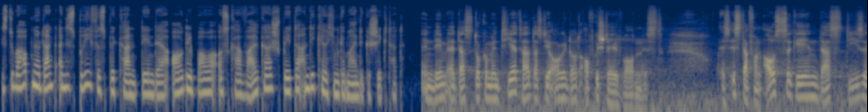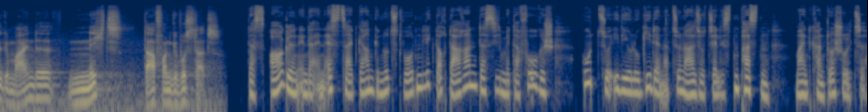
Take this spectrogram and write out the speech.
ist überhaupt nur dank eines Briefes bekannt, den der Orgelbauer Oskar Walker später an die Kirchengemeinde geschickt hat. Indem er das dokumentiert hat, dass die Orgel dort aufgestellt worden ist. Es ist davon auszugehen, dass diese Gemeinde nichts davon gewusst hat. Dass Orgeln in der NS-Zeit gern genutzt wurden, liegt auch daran, dass sie metaphorisch gut zur Ideologie der Nationalsozialisten passten, meint Kantor Schulze.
